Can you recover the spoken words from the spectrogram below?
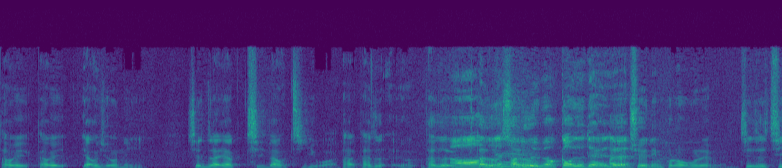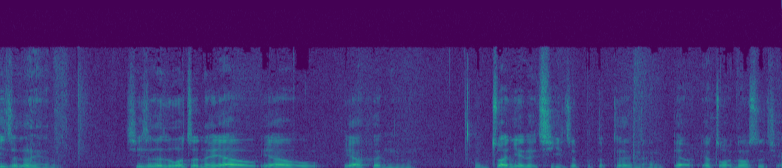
它会它会要求你现在要骑到几瓦，他他是有它是有哦，它你的速度有没有够就对了，它有对不对。training program，其实骑这个很，其实这个如果真的要要要很很专业的骑，这不得这很很要要做很多事情。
